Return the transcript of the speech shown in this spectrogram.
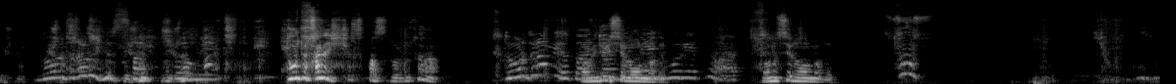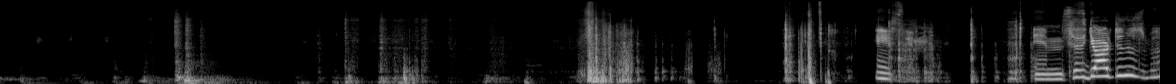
Dışına. Durduramıyorsan şey oluyor. Durdursana işçi sıpası durdursana. Durduramıyorsan. O videoyu sil olmadı. Mecburiyeti var. Onu sil olmadı. Neyse. Em, siz gördünüz mü?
